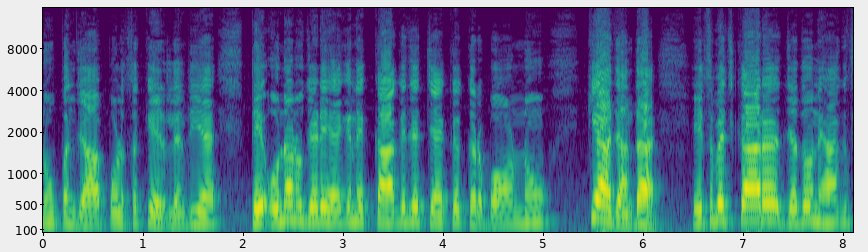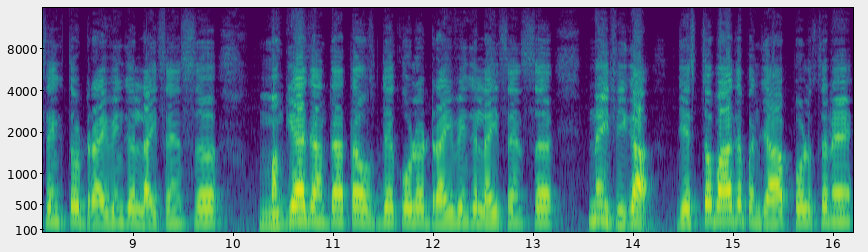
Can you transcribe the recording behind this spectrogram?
ਨੂੰ ਪੰਜਾਬ ਪੁਲਿਸ ਘੇਰ ਲੈਂਦੀ ਹੈ ਤੇ ਉਹਨਾਂ ਨੂੰ ਜਿਹੜੇ ਹੈਗੇ ਨੇ ਕਾਗਜ਼ ਚੈੱਕ ਕਰਵਾਉਣ ਨੂੰ ਕਿਹਾ ਜਾਂਦਾ ਇਸ ਵਿਚਕਾਰ ਜਦੋਂ ਨਿਹੰਗ ਸਿੰਘ ਤੋਂ ਡਰਾਈਵਿੰਗ ਲਾਇਸੈਂਸ ਮੰਗਿਆ ਜਾਂਦਾ ਤਾਂ ਉਸਦੇ ਕੋਲ ਡਰਾਈਵਿੰਗ ਲਾਇਸੈਂਸ ਨਹੀਂ ਸੀਗਾ, ਜਿਸ ਤੋਂ ਬਾਅਦ ਪੰਜਾਬ ਪੁਲਿਸ ਨੇ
